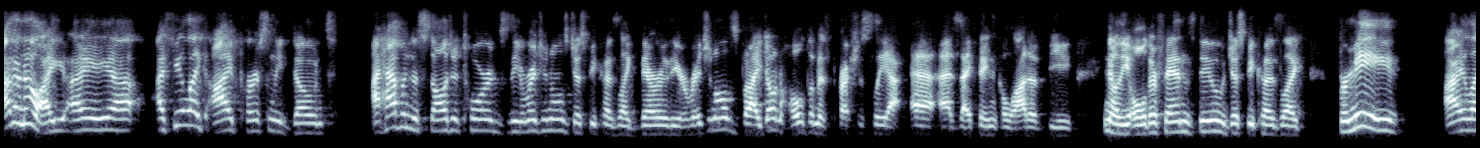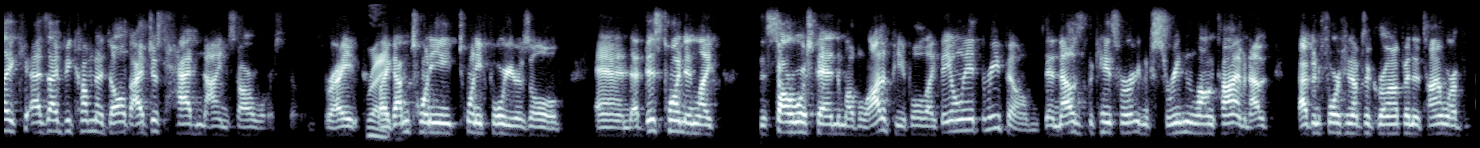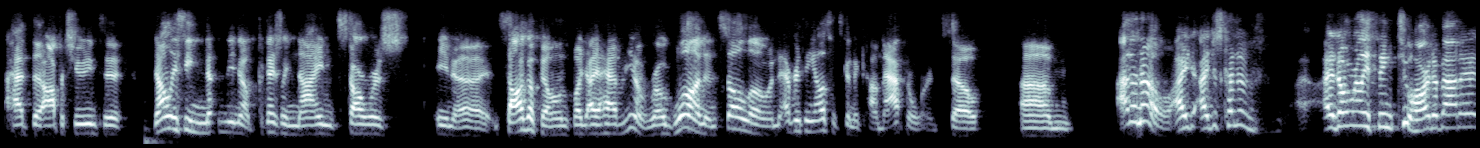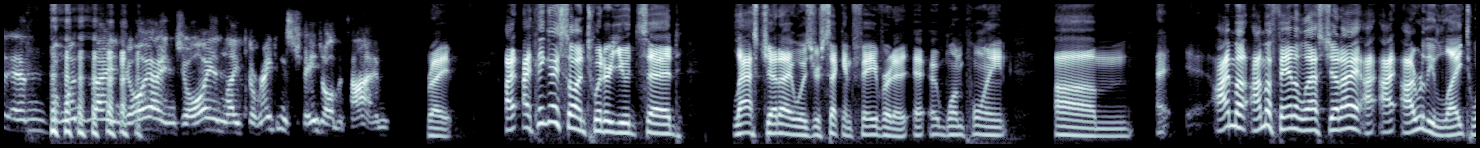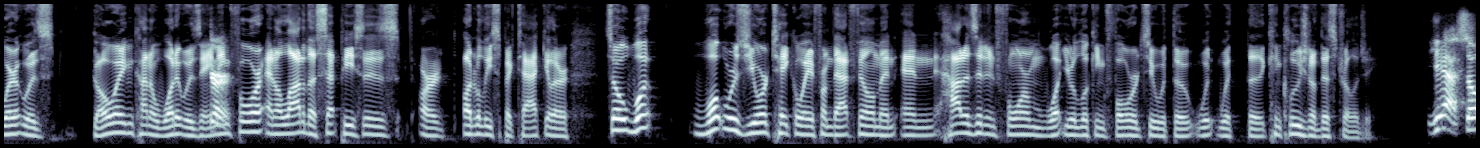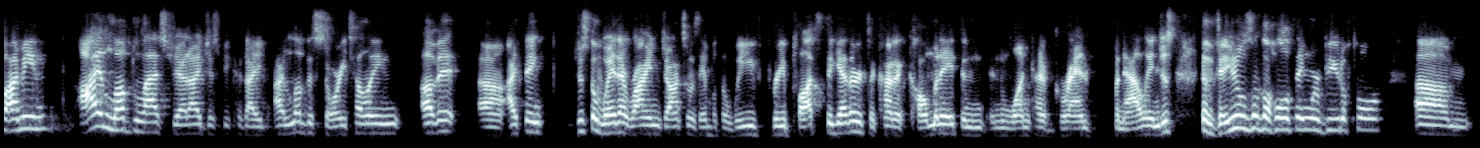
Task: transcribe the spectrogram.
I don't know. I I uh, I feel like I personally don't. I have a nostalgia towards the originals just because like they're the originals, but I don't hold them as preciously as I think a lot of the you know the older fans do. Just because like for me, I like as I've become an adult, I've just had nine Star Wars films, right? right. Like I'm 20, 24 years old. And at this point in like the Star Wars fandom of a lot of people, like they only had three films, and that was the case for an extremely long time. And I was, I've been fortunate enough to grow up in a time where I've had the opportunity to not only see you know potentially nine Star Wars you know saga films, but I have you know Rogue One and Solo and everything else that's going to come afterwards. So um, I don't know. I I just kind of I don't really think too hard about it, and the ones that I enjoy, I enjoy, and like the rankings change all the time. Right. I, I think I saw on Twitter you'd said Last Jedi was your second favorite at, at one point. Um, I, am a I'm a fan of Last Jedi. I, I, I really liked where it was going, kind of what it was aiming sure. for, and a lot of the set pieces are utterly spectacular. So what what was your takeaway from that film, and and how does it inform what you're looking forward to with the with, with the conclusion of this trilogy? Yeah, so I mean, I loved Last Jedi just because I I love the storytelling of it. Uh, I think just the way that Rian Johnson was able to weave three plots together to kind of culminate in, in one kind of grand finale, and just the visuals of the whole thing were beautiful. Um,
